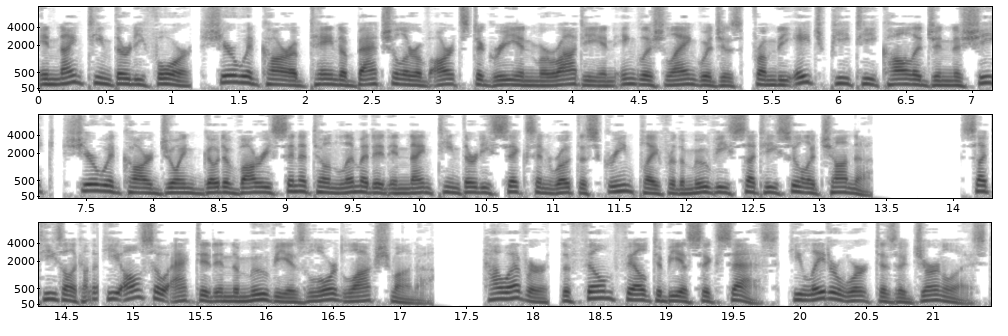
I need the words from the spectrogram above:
In 1934, Shirwadkar obtained a Bachelor of Arts degree in Marathi and English languages. From the HPT College in Nashik, Shirwadkar joined Godavari Cinetone Limited in 1936 and wrote the screenplay for the movie Sati Sulochana. He also acted in the movie as Lord Lakshmana. However, the film failed to be a success, he later worked as a journalist.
